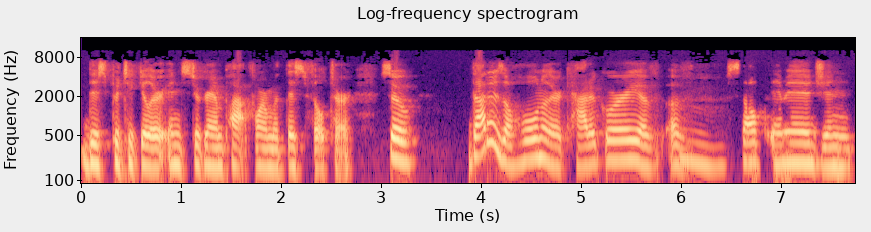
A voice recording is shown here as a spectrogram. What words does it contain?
this particular Instagram platform with this filter. So that is a whole other category of, of mm. self image and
